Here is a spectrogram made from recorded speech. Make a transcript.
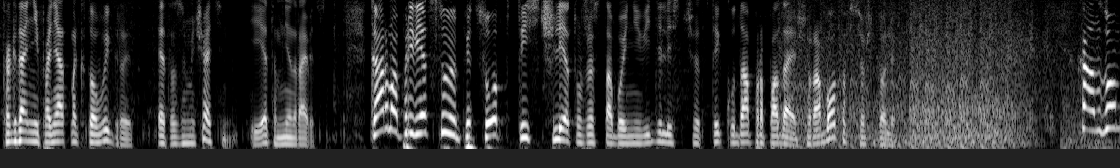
Когда непонятно, кто выиграет. Это замечательно. И это мне нравится. Карма, приветствую. 500 тысяч лет уже с тобой не виделись. Ты куда пропадаешь? Работа все, что ли? Ханзо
